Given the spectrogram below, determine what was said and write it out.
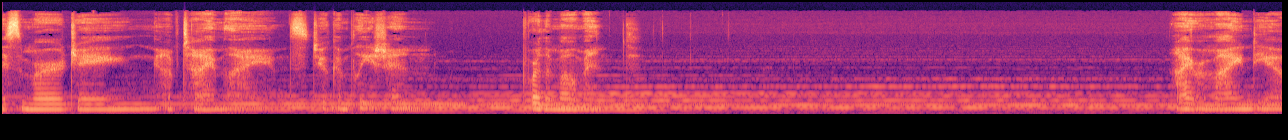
This merging of timelines to completion for the moment. I remind you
